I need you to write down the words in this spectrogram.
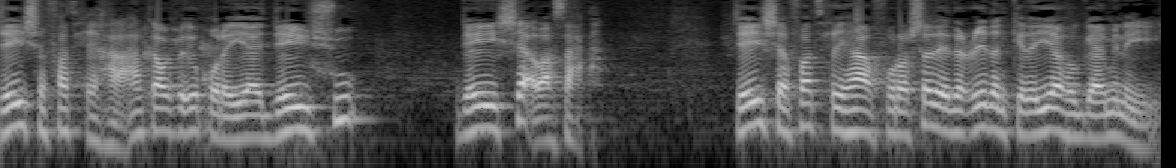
jeysha fatxihaa. Halkaa wuxuu i qorayaa jeyshu jeysha fatxihaa furashadeeda ciidankeeda yaa hogaaminayay.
